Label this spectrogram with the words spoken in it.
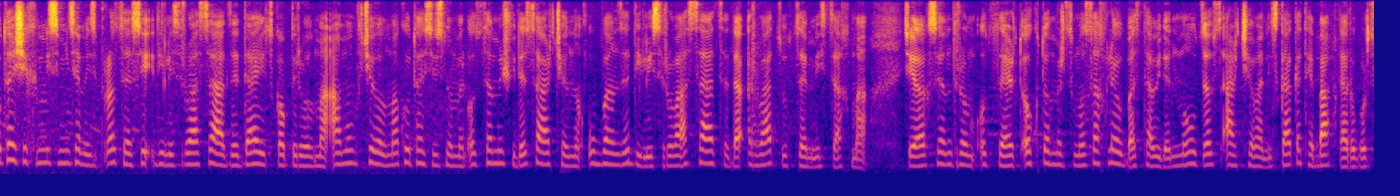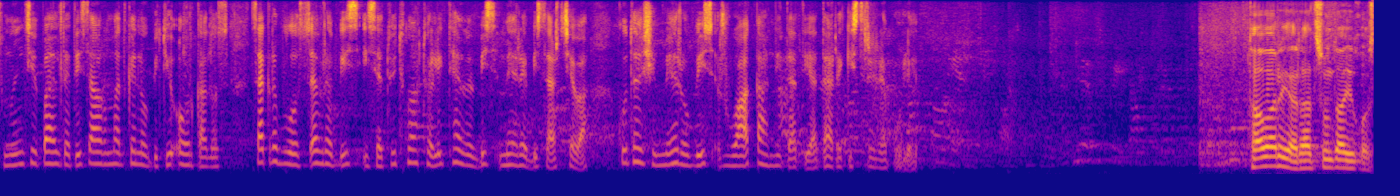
ქუთაისში ხმის მიცემის პროცესი დილის 8 საათზე დაიწყო პირველმა ამომრჩეველმა ქუთაისის ნომერ 27 საარჩევნო უბანზე დილის 8 საათსა და 8 წუთზე მისცახმა. შეგახსენებთ, რომ 21 ოქტომბერს მოსახლეობას თავიდან მოუწევს არჩევანის გაკეთება და როგორც მუნიციპალიტეტის წარმომადგენლობითი ორგანოს, საკრებულოს წევრების, ისე თვითმართველი თემების მერების არჩევა. ქუთაისში მერობის 8 კანდიდატია დარეგისტრირებული. თავარია რაც უნდა იყოს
